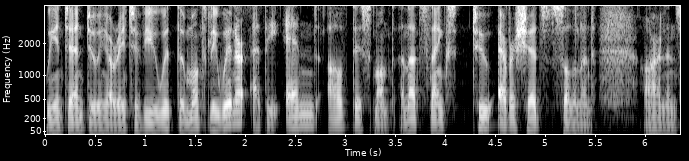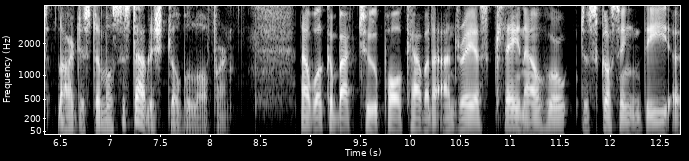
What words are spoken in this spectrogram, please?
We intend doing our interview with the monthly winner at the end of this month, and that's thanks to Eversheds Sutherland, Ireland's largest and most established global law firm. Now, welcome back to Paul Kavanagh, and Andreas now, who are discussing the uh,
